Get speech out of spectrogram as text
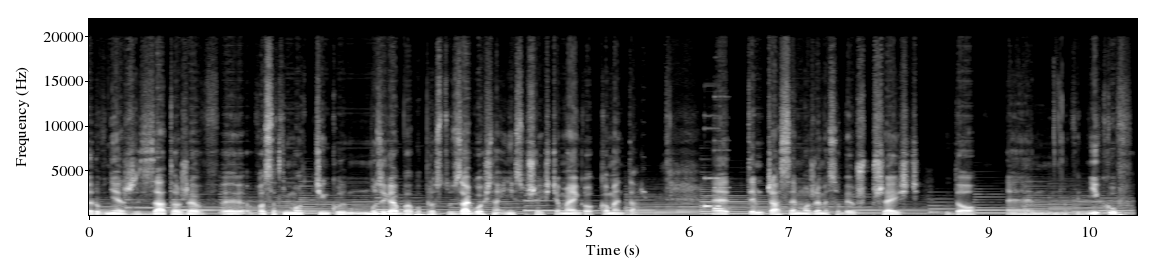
również za to, że w, e, w ostatnim odcinku muzyka była po prostu za głośna i nie słyszeliście mojego komentarza. E, Tymczasem możemy sobie już przejść do wyników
